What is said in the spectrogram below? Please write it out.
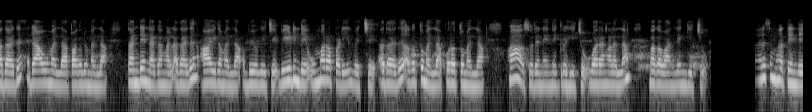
അതായത് രാവുമല്ല പകലുമല്ല തന്റെ നഖങ്ങൾ അതായത് ആയുധമല്ല ഉപയോഗിച്ച് വീടിന്റെ ഉമ്മറപ്പടിയിൽ വെച്ച് അതായത് അകത്തുമല്ല പുറത്തുമല്ല. ആ അസുരനെ നിഗ്രഹിച്ചു. വരങ്ങളെല്ലാം ഭഗവാൻ ലംഘിച്ചു. നരസിംഹത്തിന്റെ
